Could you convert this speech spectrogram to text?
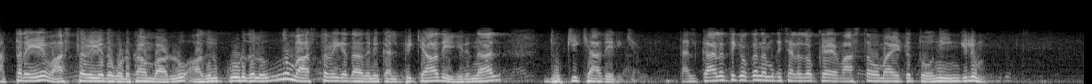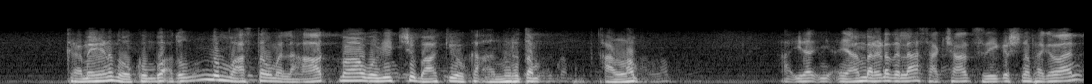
അത്രയേ വാസ്തവികത കൊടുക്കാൻ പാടുള്ളൂ. അതിൽ കൂടുതലൊന്നും വാസ്തവികത അതിന് കൽപ്പിക്കാതെ ഇരുന്നാൽ ദുഃഖിക്കാതെ ഇരിക്കാം തൽക്കാലത്തേക്കൊക്കെ നമുക്ക് ചിലതൊക്കെ വാസ്തവമായിട്ട് തോന്നിയെങ്കിലും ക്രമേണ നോക്കുമ്പോൾ അതൊന്നും വാസ്തവമല്ല. ആത്മാവൊഴിച്ചു ബാക്കിയൊക്കെ അനൃതം കള്ളം. ഇത് ഞാൻ പറയണതല്ല സാക്ഷാത് ശ്രീകൃഷ്ണ ഭഗവാൻ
